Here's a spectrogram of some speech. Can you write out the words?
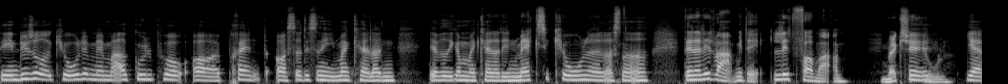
Det er en lyserød kjole med meget guld på og print, og så er det sådan en, man kalder den, jeg ved ikke, om man kalder det en maxi-kjole eller sådan noget. Den er lidt varm i dag. Lidt for varm. Maxi-kjole. Ja,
